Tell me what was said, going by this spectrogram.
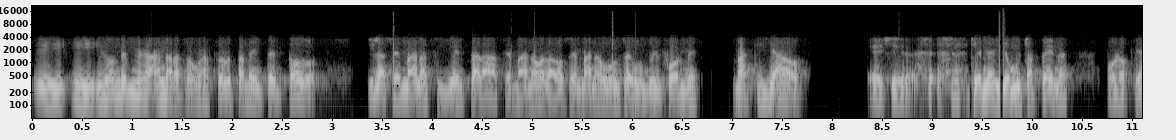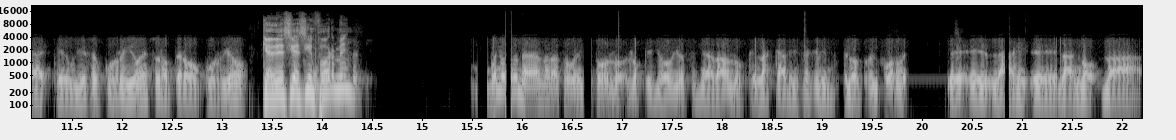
y, y, y donde me dan la razón absolutamente en todo y la semana siguiente, a la semana o a las dos semanas, hubo un segundo informe maquillado. Es decir, que me dio mucha pena por lo que, que hubiese ocurrido eso, ¿no? pero ocurrió. ¿Qué decía ese informe? Entonces, bueno, me dan la razón en todo lo, lo, que yo había señalado, lo que la carencia que el, el otro informe, eh, eh, la, eh, la, no, la,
